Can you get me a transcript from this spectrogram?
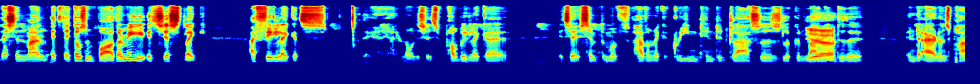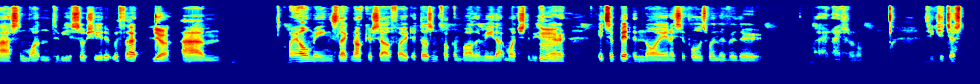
listen, man, it it doesn't bother me. It's just like I feel like it's I don't know. This is probably like a it's a symptom of having like a green tinted glasses, looking back Yeah. into the into Ireland's past and wanting to be associated with that. yeah Um, by all means, like knock yourself out. It doesn't fucking bother me that much, to be Mm. fair. It's a bit annoying, I suppose, whenever they're I, I don't know. You just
